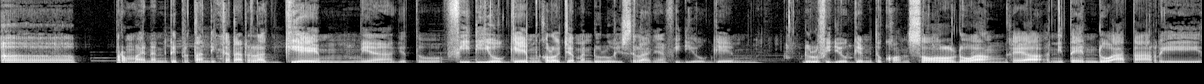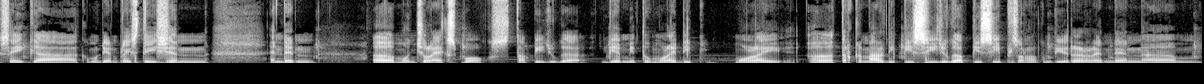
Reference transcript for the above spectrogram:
uh, permainan yang dipertandingkan adalah game ya gitu, video game kalau zaman dulu istilahnya video game. Dulu video game itu konsol doang kayak Nintendo, Atari, Sega, kemudian PlayStation and then uh, muncul Xbox, tapi juga game itu mulai di mulai uh, terkenal di PC juga PC personal computer and then um,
